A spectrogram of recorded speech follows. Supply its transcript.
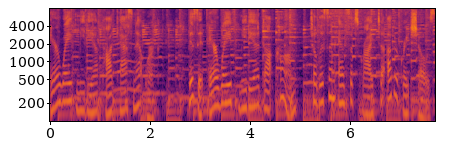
Airwave Media Podcast Network. Visit airwavemedia.com to listen and subscribe to other great shows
